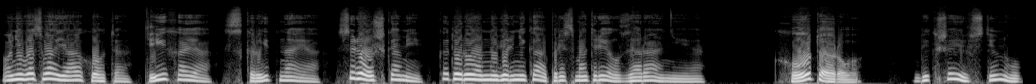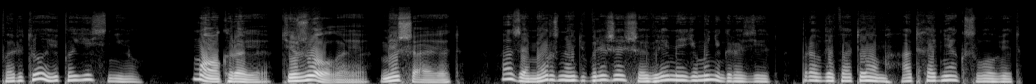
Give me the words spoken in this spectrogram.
У него своя охота, тихая, скрытная, с рёжками, которые он наверняка присмотрел заранее. «К хутору?» Бекшеев стянул пальто и пояснил. «Мокрая, тяжелая, мешает». А замерзнуть в ближайшее время ему не грозит. Правда, потом отходняк словит.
